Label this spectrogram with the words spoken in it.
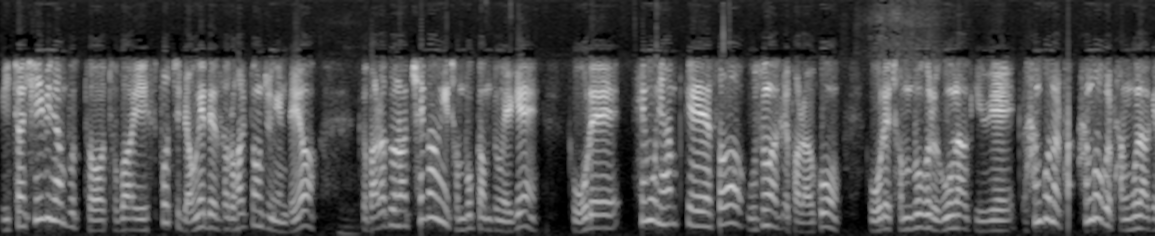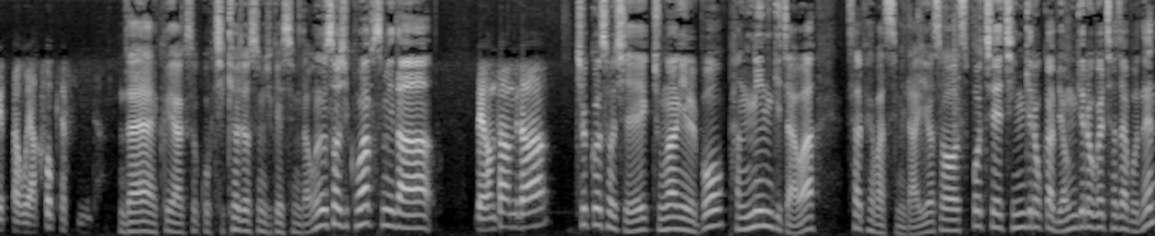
네. 2012년부터 두바이 스포츠 명예대사로 활동 중인데요. 그 마라도나 최강희 전북 감독에게 그 올해 행운이 함께해서 우승하길 바라고 그 올해 전북을 응원하기 위해 그 한국을 한국을 방문하겠다고 약속했습니다. 네, 그 약속 꼭 지켜줬으면 좋겠습니다. 오늘 소식 고맙습니다. 네, 감사합니다. 축구 소식 중앙일보 박민 기자와 살펴봤습니다. 이어서 스포츠의 진기록과 명기록을 찾아보는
